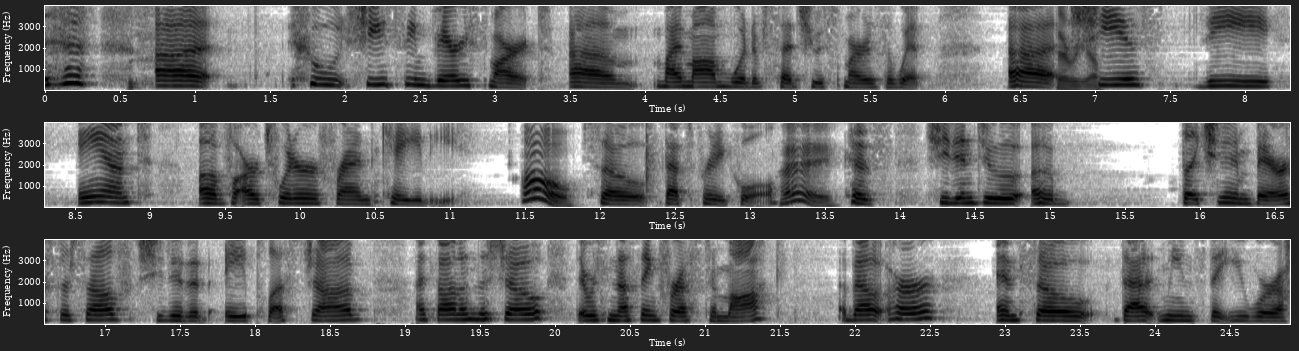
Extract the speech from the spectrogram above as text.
know. uh, who she seemed very smart. Um, my mom would have said she was smart as a whip. Uh, There we go. She is the aunt of our Twitter friend Katie. Oh, So that's pretty cool. hey. Because she didn't do a like she didn't embarrass herself. She did an A plus job. I thought on the show there was nothing for us to mock about her, and so that means that you were a,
